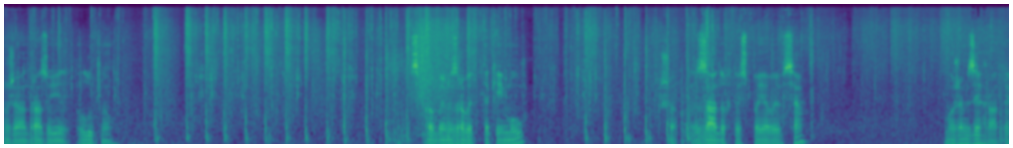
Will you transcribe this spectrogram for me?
Вже одразу її лупнув. Спробуємо зробити такий мув. Що ззаду хтось появився. Можемо зіграти.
